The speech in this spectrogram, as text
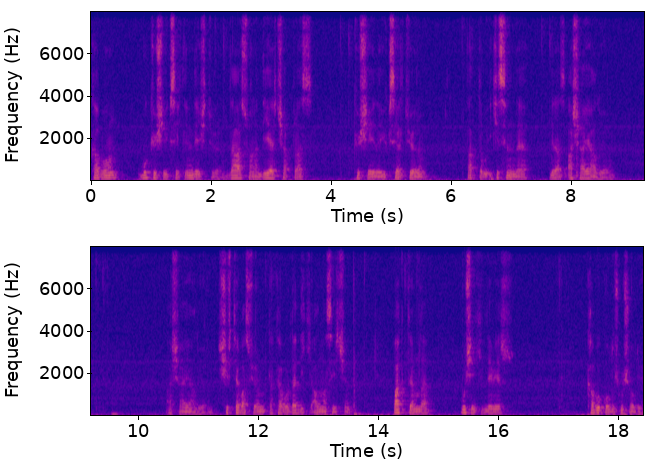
kabuğun bu köşe yüksekliğini değiştiriyorum. Daha sonra diğer çapraz köşeyi de yükseltiyorum. Hatta bu ikisini de biraz aşağıya alıyorum aşağıya alıyorum. Shift'e basıyorum mutlaka burada dik alması için. Baktığımda bu şekilde bir kabuk oluşmuş oluyor.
